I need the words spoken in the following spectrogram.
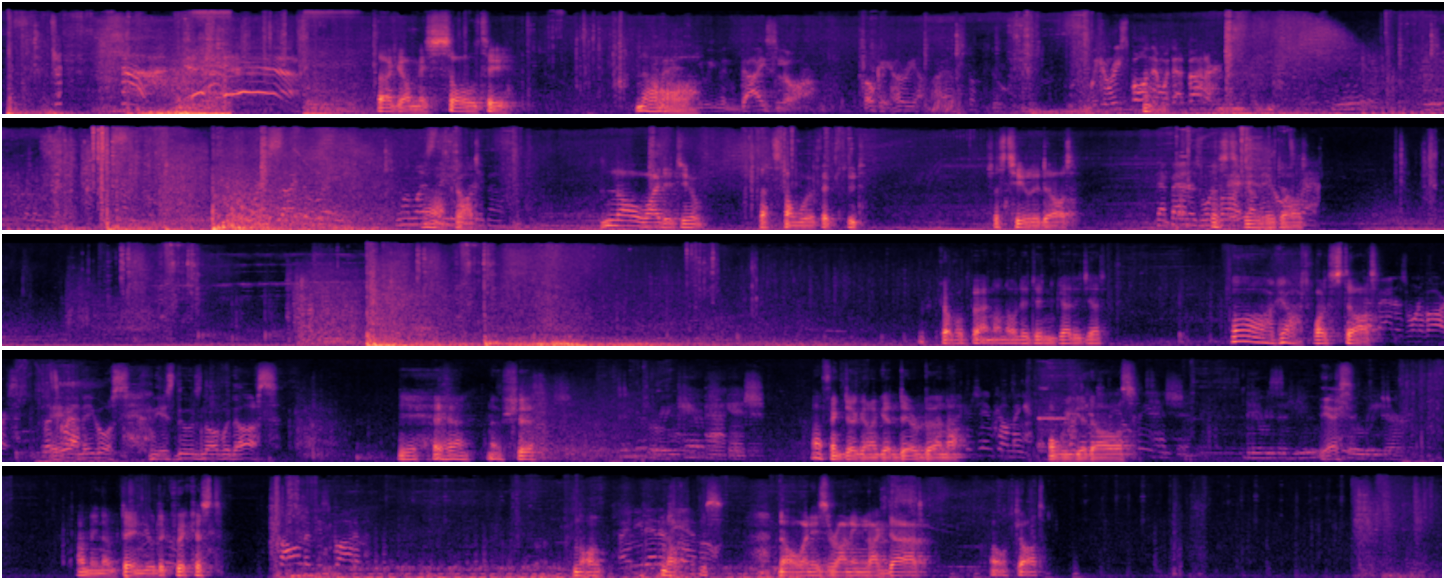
That got me salty. No. You even die slow. Okay, hurry up. I have stuff to do. We can respawn them with that banner. We're inside the ring. One less Oh, thing to God. about. No, why did you? That's not worth it, dude. Just heal it out. That banner's one of Just heal it out. Recover banner. No, they didn't get it yet. Oh god, what a start. Banner's one of ours. Let's Hey, grab it. amigos. This dude's not with us. Yeah, no shit. Delivering care package. I think they're gonna get their banner Package or we get ours. There is a new Yes. kill leader. I mean, obtain you the quickest. Call if you spot him. No, I need energy no, no, when he's running like that. Oh god.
